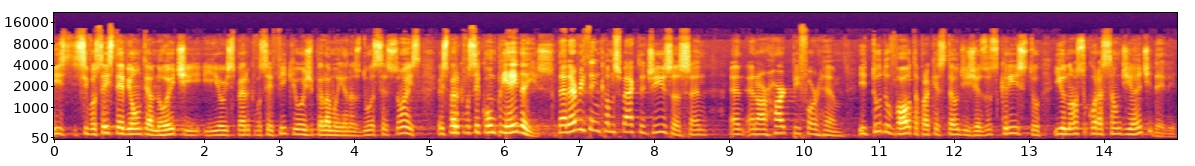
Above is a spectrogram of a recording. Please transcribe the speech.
E se você esteve ontem à noite, e eu espero que você fique hoje pela manhã nas duas sessões, eu espero que você compreenda isso. That everything comes back to Jesus and, and, and our heart before Him. E tudo volta para a questão de Jesus Cristo e o nosso coração diante dele.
